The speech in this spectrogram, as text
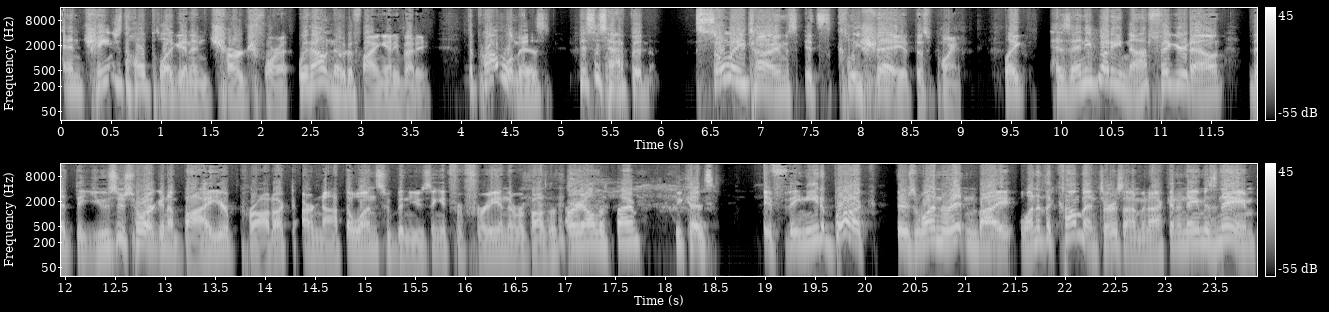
and change the whole plugin and charge for it without notifying anybody. The problem is this has happened so many times it's cliche at this point. Like has anybody not figured out that the users who are going to buy your product are not the ones who've been using it for free in the repository all this time? Because if they need a book, there's one written by one of the commenters, and I'm not going to name his name,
